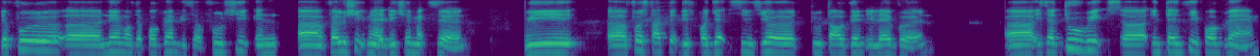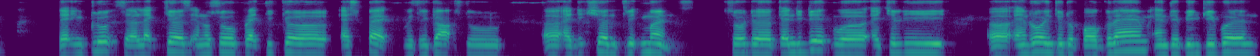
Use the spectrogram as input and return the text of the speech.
the full uh, name of the program is a fellowship in uh, fellowship in addiction medicine. We uh, first started this project since year 2011. Uh, it's a two weeks uh, intensive program that includes uh, lectures and also practical aspect with regards to uh, addiction treatments. So the candidate were actually uh, enrolled into the program and they've been given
